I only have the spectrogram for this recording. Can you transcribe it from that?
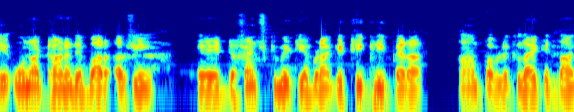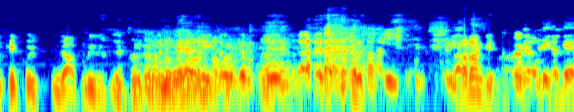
ਕਿ ਉਹਨਾਂ ਥਾਣੇ ਦੇ ਬਾਹਰ ਅਸੀਂ ਡਿਫੈਂਸ ਕਮੇਟੀਆਂ ਬਣਾ ਕੇ ਠੀਕਰੀ ਪੈਰਾ ਆਮ ਪਬਲਿਕ ਲਾਇ ਕੇ ਤਾਂ ਕਿ ਕੋਈ ਪੰਜਾਬ ਪੁਲਿਸ ਨੂੰ ਨੁਕਸਾਨ ਨਾ ਹੋਵੇ। ਕਰਾਂਗੇ ठीक है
